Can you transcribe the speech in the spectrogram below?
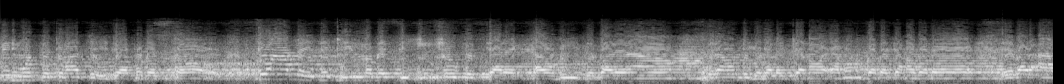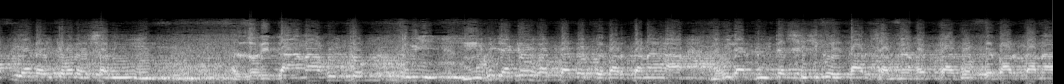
পৃথিবীর মধ্যে তোমার চাইতে অপদস্থ তোমার চাইতে ঘৃণ্য ব্যক্তি হিংস ব্যক্তি আর একটাও হইতে পারে না। ফেরাউন থেকে বলে, কেন? এমন কথা কেন বলো? এবার আসিয়া দাইকে বলে, স্বামী, যদি তা না হইতো, তুমি মহিলাকেও হত্যা করতে পারতা না। মহিলার দুইটা শিশুকে তার সামনে হত্যা করতে পারতা না।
